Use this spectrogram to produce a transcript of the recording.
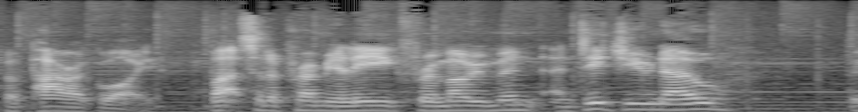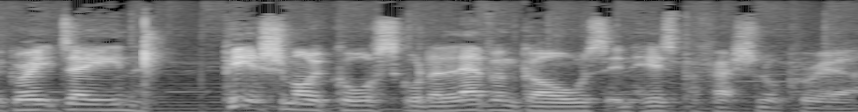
for Paraguay? Back to the Premier League for a moment, and did you know the Great Dane Peter Schmeichel scored 11 goals in his professional career?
